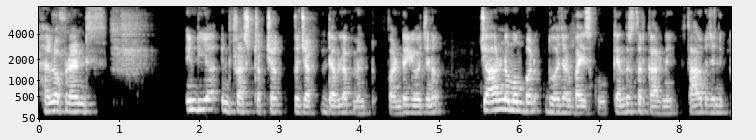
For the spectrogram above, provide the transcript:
Hello friends India infrastructure project development fund योजना 4 नवंबर 2022 को केंद्र सरकार ने सार्वजनिक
